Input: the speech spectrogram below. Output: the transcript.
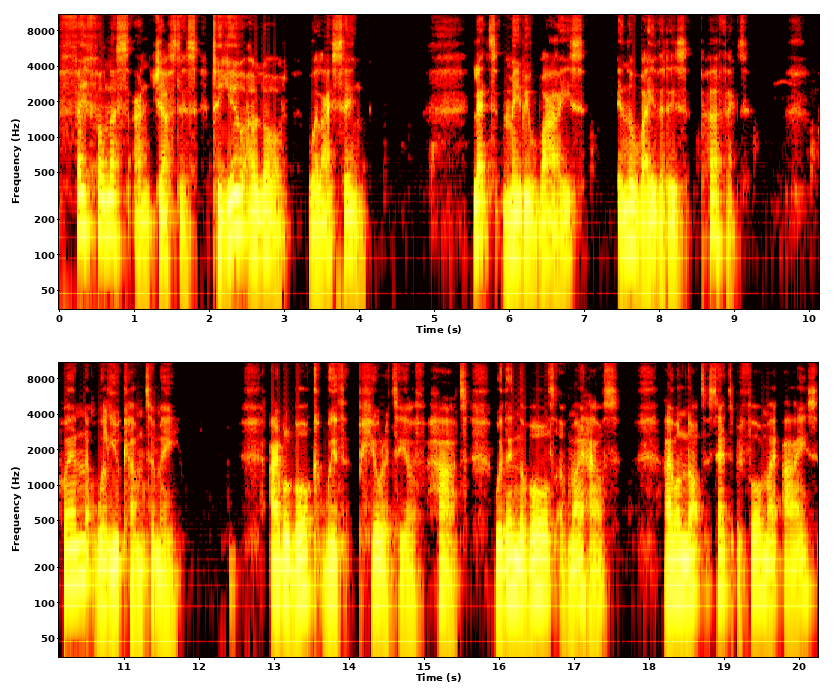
faithfulness and justice. To you, O Lord, will I sing. Let me be wise in the way that is perfect. When will you come to me? I will walk with purity of heart within the walls of my house. I will not set before my eyes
